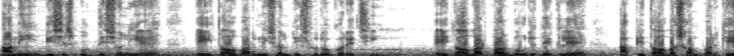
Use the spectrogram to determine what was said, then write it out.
আমি বিশেষ উদ্দেশ্য নিয়ে এই তওবার মিশনটি শুরু করেছি। এই তওবার পর্বগুলি দেখলে আপনি তওবা সম্পর্কে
